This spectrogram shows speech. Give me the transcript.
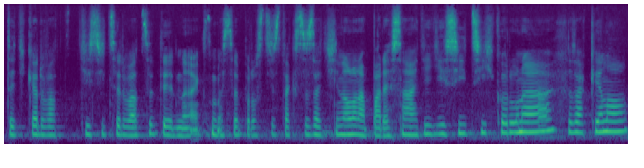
teďka 2021, jak jsme se prostě, tak se začínalo na 50 tisících korunách za kilo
